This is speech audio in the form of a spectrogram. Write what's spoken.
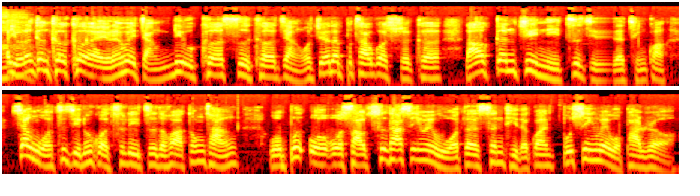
啊，有人更苛刻哎，有人会讲六颗、四颗这样，我觉得不超过十颗。然后根据你自己的情况，像我自己如果吃荔枝的话，通常我不我我少吃它是因为我的身体的关，不是因为我怕热哦。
